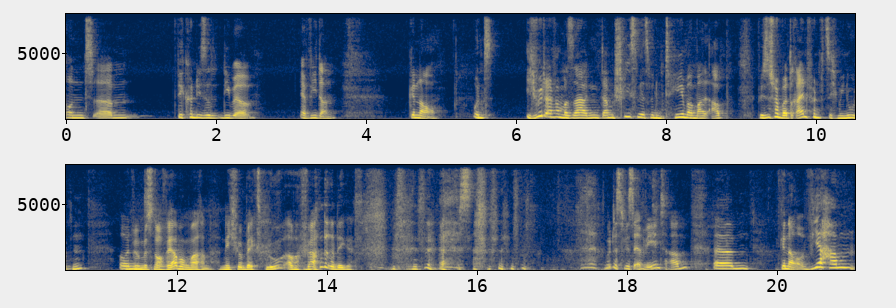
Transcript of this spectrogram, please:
Und ähm, wir können diese Liebe erwidern. Genau. Und ich würde einfach mal sagen, damit schließen wir jetzt mit dem Thema mal ab. Wir sind schon bei 53 Minuten. Und wir müssen noch Werbung machen. Nicht für Bex Blue, aber für andere Dinge. Gut, dass wir es erwähnt haben. Ähm, genau, wir haben,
